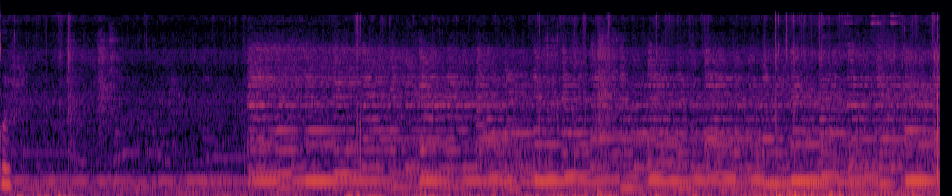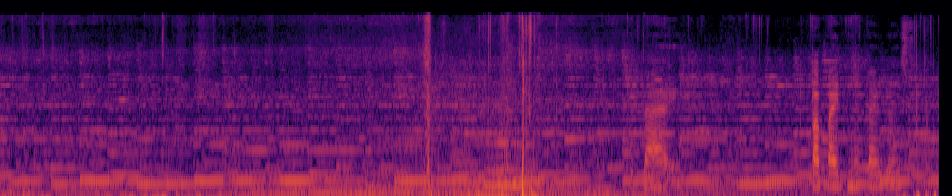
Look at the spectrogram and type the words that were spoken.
Hmm. Patay. Papipe na tayo guys.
